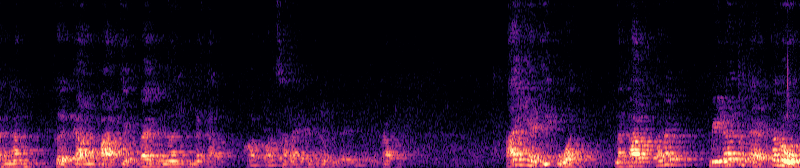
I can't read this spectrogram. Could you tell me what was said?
ทั้งนั้น เกิดการบาดเจ็บได้ทั้งนั้นนะครับขอขอสไลด์ให้เริ่มได้เลยนะครับสาเหตุที่ ปวดนะครับเพราะนั้นมีได้ตั้งแต่กระดูก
